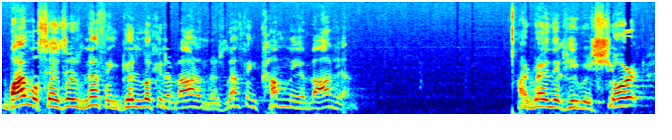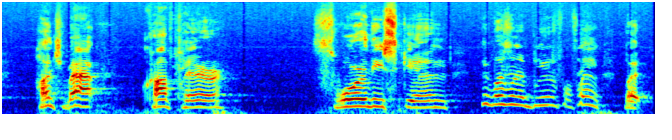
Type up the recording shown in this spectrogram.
The Bible says there's nothing good looking about him. There's nothing comely about him. I read that he was short, hunchback, cropped hair, swarthy skin. He wasn't a beautiful thing. But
